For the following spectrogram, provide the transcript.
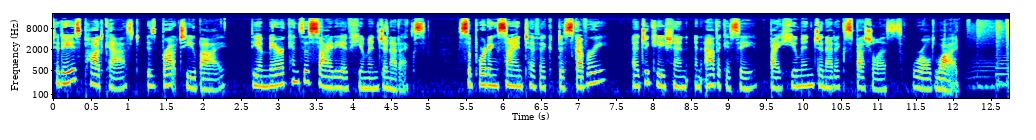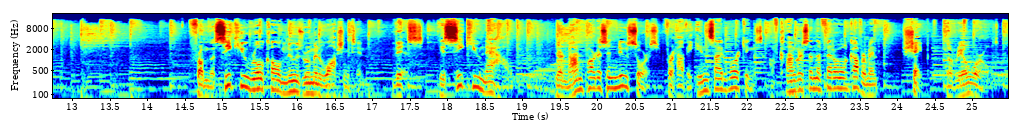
Today's podcast is brought to you by the American Society of Human Genetics, supporting scientific discovery, education, and advocacy by human genetics specialists worldwide. From the CQ Roll Call Newsroom in Washington, this is CQ Now, your nonpartisan news source for how the inside workings of Congress and the federal government shape the real world.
